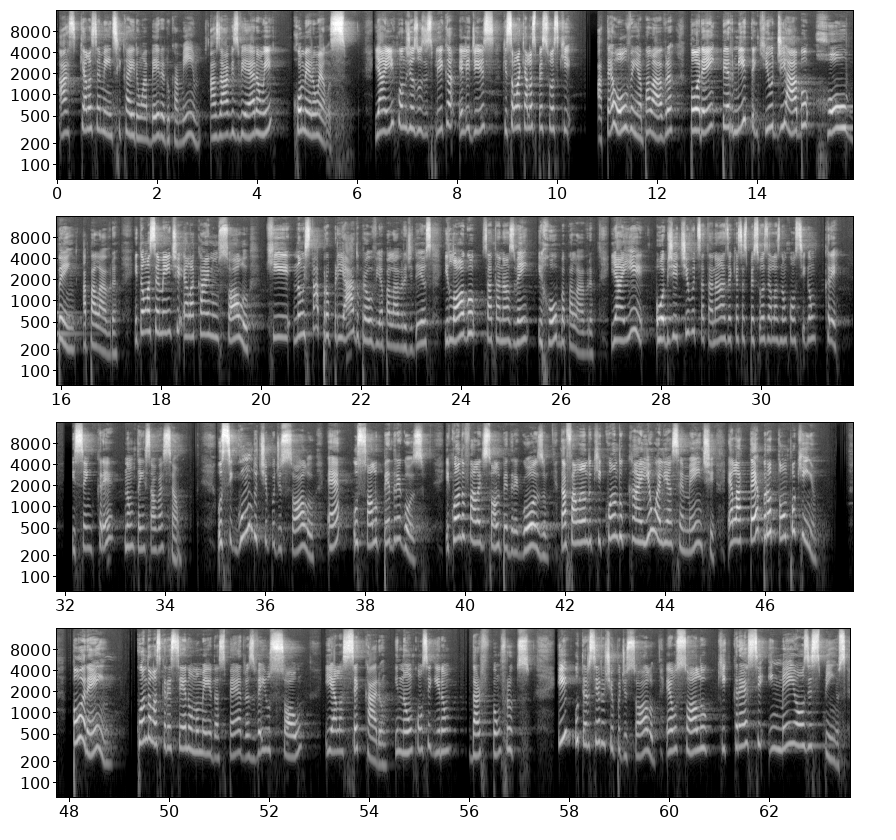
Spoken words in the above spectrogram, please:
aquelas sementes que caíram à beira do caminho, as aves vieram e comeram elas. E aí, quando Jesus explica, ele diz que são aquelas pessoas que até ouvem a palavra, porém permitem que o diabo roubem a palavra. Então a semente ela cai num solo que não está apropriado para ouvir a palavra de Deus e logo Satanás vem e rouba a palavra. E aí o objetivo de Satanás é que essas pessoas elas não consigam crer. E sem crer não tem salvação. O segundo tipo de solo é o solo pedregoso. E quando fala de solo pedregoso, está falando que quando caiu ali a semente, ela até brotou um pouquinho. Porém, quando elas cresceram no meio das pedras, veio o sol e elas secaram e não conseguiram dar bons frutos. E o terceiro tipo de solo é o solo que cresce em meio aos espinhos.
